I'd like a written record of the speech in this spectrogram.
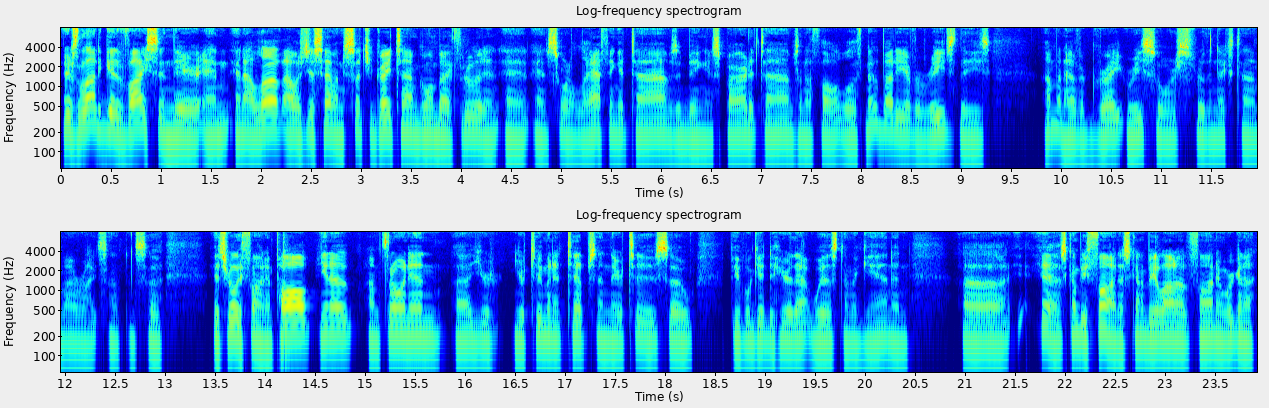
there's a lot of good advice in there, and and I love. I was just having such a great time going back through it, and, and, and sort of laughing at times and being inspired at times. And I thought, well, if nobody ever reads these, I'm going to have a great resource for the next time I write something. So it's really fun. And Paul, you know, I'm throwing in uh, your your two minute tips in there too, so people get to hear that wisdom again. And uh, yeah, it's going to be fun. It's going to be a lot of fun, and we're going to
